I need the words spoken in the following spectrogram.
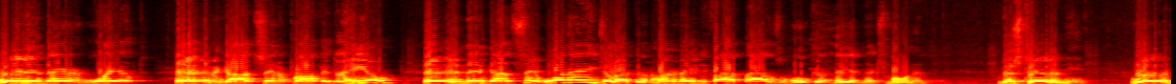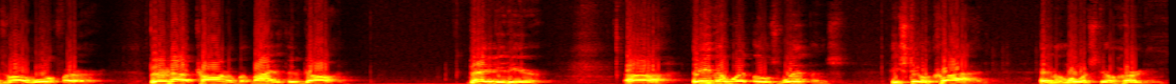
went in there and wept. And, God sent a prophet to him. And, and then God sent one angel out there, and 185,000 woke up dead next morning. I'm just telling you, weapons of our warfare, they're not carnal, but mighty through God. David here, uh, even with those weapons, he still cried, and the Lord still heard him.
